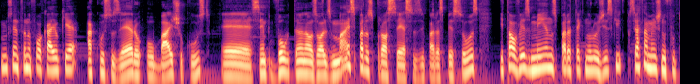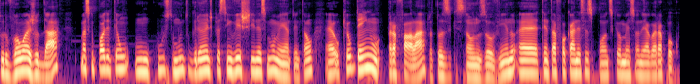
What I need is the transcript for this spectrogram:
vamos tentando focar aí o que é a custo zero ou baixo custo, é, sempre voltando aos olhos mais para os processos e para as pessoas e talvez menos para tecnologias que certamente no futuro vão ajudar, mas que podem ter um, um custo muito grande para se investir nesse momento. Então, é, o que eu tenho para falar para todos que estão nos ouvindo é tentar focar nesses pontos que eu mencionei agora há pouco.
